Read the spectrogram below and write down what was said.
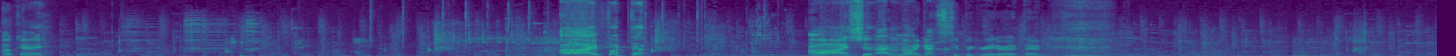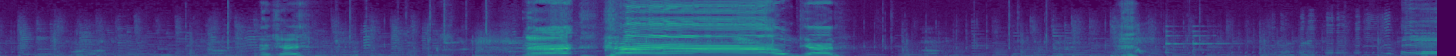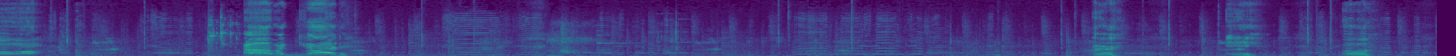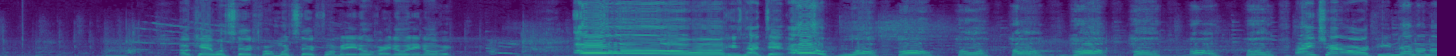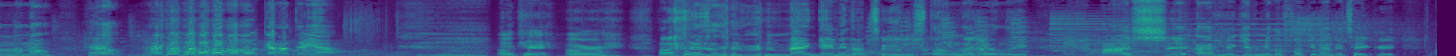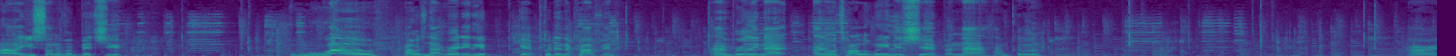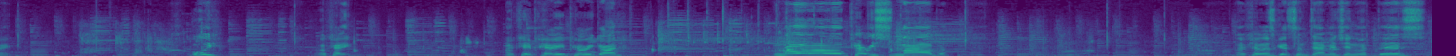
Okay. Oh, I fucked up. Oh, I should. I don't know. I got super greedy right there. Okay. Ah, ah, oh god. Oh my god. Uh, eh, oh. Okay, what's third form? What's third form? It ain't over. I know it ain't over. Oh, he's not dead. Oh, whoa, oh, oh, oh, oh, oh, oh, oh. I ain't trying to RP. No, no, no, no, no, no. Hell. Oh, God damn. Okay, alright. Uh, is, man gave me the tombstone, literally. Ah, shit. Out here giving me the fucking Undertaker. Ah, you son of a bitch, you. Whoa! I was not ready to get, get put in the coffin. I'm really not. I know it's Halloween and shit, but nah, I'm cool. Alright. Oi! Okay. Okay, Parry, Parry God. No! Parry Snob! Okay, let's get some damage in with this.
